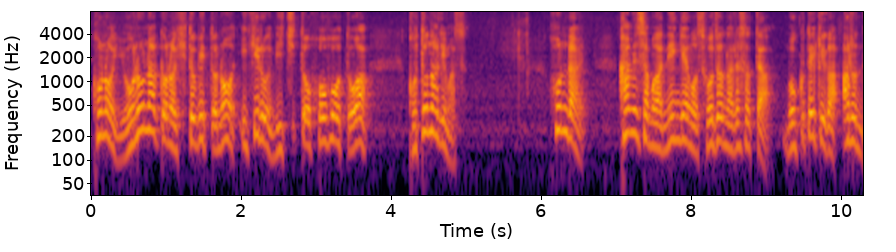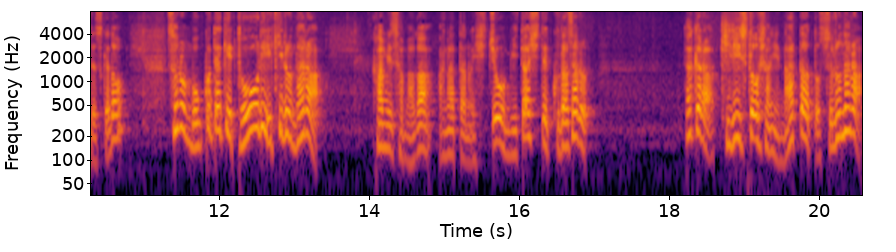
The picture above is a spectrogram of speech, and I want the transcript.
この世の中の人々の生きる道と方法とは異なります。本来神様が人間を創造なさった目的があるんですけどその目的通り生きるなら神様があなたの必要を満たしてくださる。だからキリスト者になったとするなら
